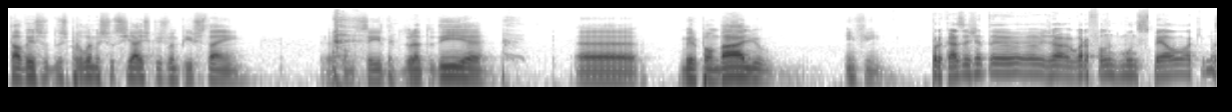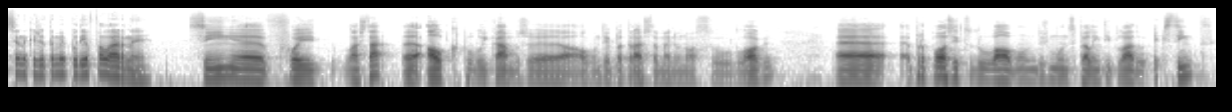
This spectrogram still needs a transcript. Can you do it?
Talvez dos problemas sociais que os vampiros têm, eh, como sair durante o dia, eh, comer pão de alho, enfim. Por acaso a gente, eh, já agora falando de Moonspell, há aqui uma cena que a gente também podia falar, né? Sim, eh, foi, lá está, algo que publicámos há algum tempo atrás também no nosso blog. A propósito do álbum dos Moonspell intitulado Extinct.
